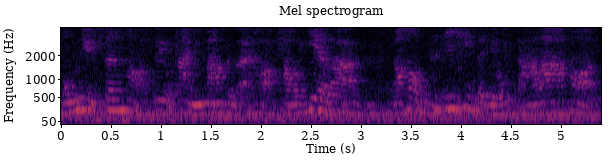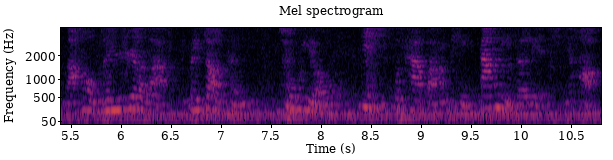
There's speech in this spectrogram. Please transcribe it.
我们女生哈，都有大姨妈回来哈，熬夜啦，然后刺激性的油炸啦哈，然后闷热啦，会造成出油。即使不擦保养品，当你的脸洗好，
